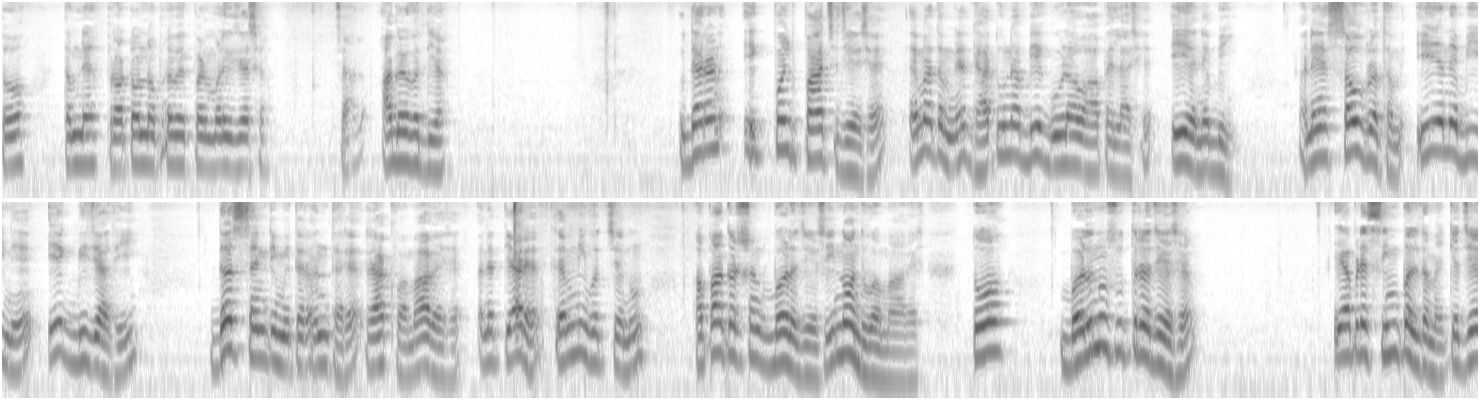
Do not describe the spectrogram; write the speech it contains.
તો તમને પ્રોટોનનો પ્રવેગ પણ મળી જશે. ચાલો, આગળ વધ્યા ઉદાહરણ એક પોઈન્ટ પાંચ જે છે, એમાં તમને ધાતુના બે ગોળાઓ આપેલા છે એ અને બી અને સૌ પ્રથમ એ અને બીને એકબીજાથી દસ સેન્ટીમીટર અંતરે રાખવામાં આવે છે અને ત્યારે તેમની વચ્ચેનું અપાકર્ષણ બળ જે છે એ નોંધવામાં આવે છે. તો બળનું સૂત્ર જે છે એ આપણે સિમ્પલ તમે કે જે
